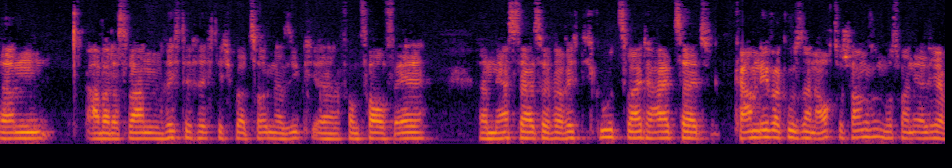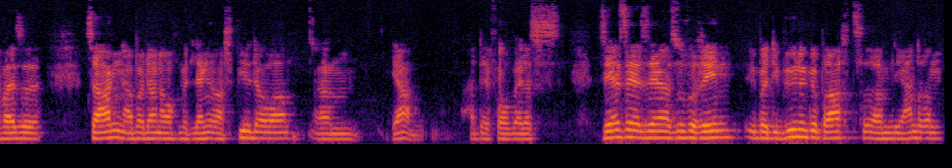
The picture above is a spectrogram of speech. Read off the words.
Ähm, aber das war ein richtig, richtig überzeugender Sieg äh, vom VfL. Ähm, erste Halbzeit war richtig gut, zweite Halbzeit kam Leverkusen dann auch zu Chancen, muss man ehrlicherweise sagen, aber dann auch mit längerer Spieldauer. Ähm, ja, hat der VfL das sehr, sehr, sehr souverän über die Bühne gebracht. Ähm, die anderen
